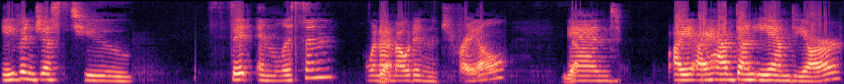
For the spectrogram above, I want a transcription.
even just to sit and listen when yeah. I'm out in the trail. Yeah. And I, I, have done EMDR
